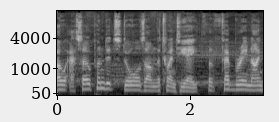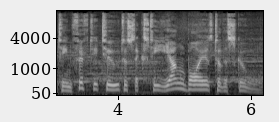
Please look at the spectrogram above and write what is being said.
OAS opened its doors on the 28th of February 1952 to 60 young boys to the school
